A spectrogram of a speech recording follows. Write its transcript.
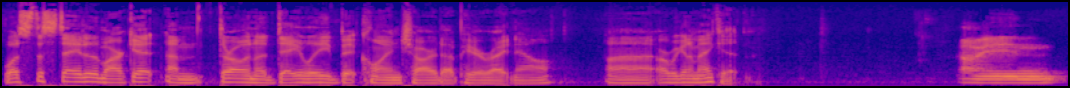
What's the state of the market? I'm throwing a daily Bitcoin chart up here right now. Uh, are we going to make it? I mean,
